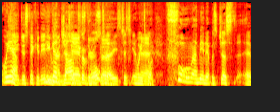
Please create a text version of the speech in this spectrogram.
Oh yeah, You just stick it anywhere. You got John. Travolta. uh, he's just you know he's yeah. going. Boom. I mean, it was just uh,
